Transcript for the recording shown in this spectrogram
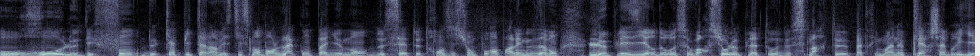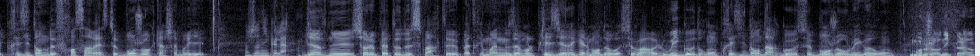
au rôle des fonds de capital investissement dans l'accompagnement de cette transition. Pour en parler, nous avons le plaisir de recevoir sur le plateau de Smart Patrimoine Claire Chabrier, présidente de France Invest. Bonjour Claire Chabrier. Bonjour Nicolas. Bienvenue sur le plateau de Smart Patrimoine. Nous avons le plaisir également de recevoir Louis Gaudron, président d'Argos. Bonjour Louis Gaudron. Bonjour Nicolas.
